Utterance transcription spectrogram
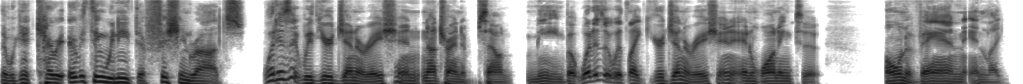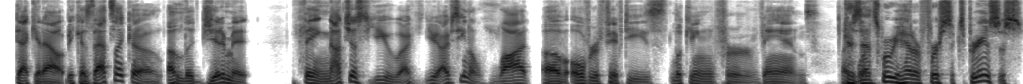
That we're going to carry everything we need there, fishing rods. What is it with your generation? Not trying to sound mean, but what is it with like your generation and wanting to own a van and like deck it out because that's like a, a legitimate thing. Not just you. I've you, I've seen a lot of over fifties looking for vans because like that's where we had our first experiences.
